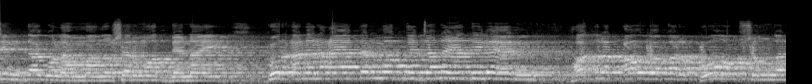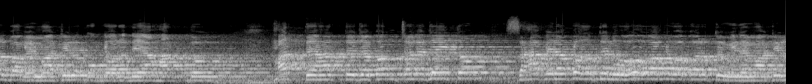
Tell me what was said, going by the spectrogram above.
চিন্তা মানুষের মধ্যে নাই। কোরআনের আয়াতের মধ্যে জানাইয়া দিলেন, হযরত আবু বকর খুব সুন্দরভাবে মাটির উপর দিয়ে হাঁটতো। হাঁটতে হাঁটতে যখন চলে যাইতো, সাহাবীরা বলতেন, ও আবু বকর বকর তুমি যে মাটির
